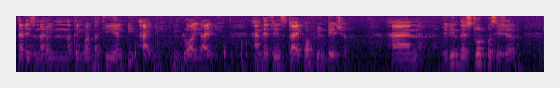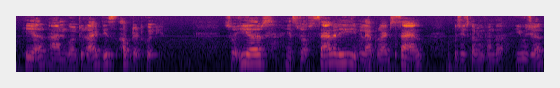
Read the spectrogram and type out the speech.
that is nothing, nothing but the EMP ID employee ID and that is type of integer. And within the stored procedure here I am going to write this update query so here instead of salary you will have to write sal which is coming from the user.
